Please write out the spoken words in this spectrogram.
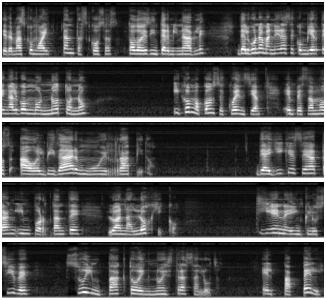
y además como hay tantas cosas, todo es interminable, de alguna manera se convierte en algo monótono y como consecuencia empezamos a olvidar muy rápido. De allí que sea tan importante lo analógico. Tiene inclusive su impacto en nuestra salud. El papel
